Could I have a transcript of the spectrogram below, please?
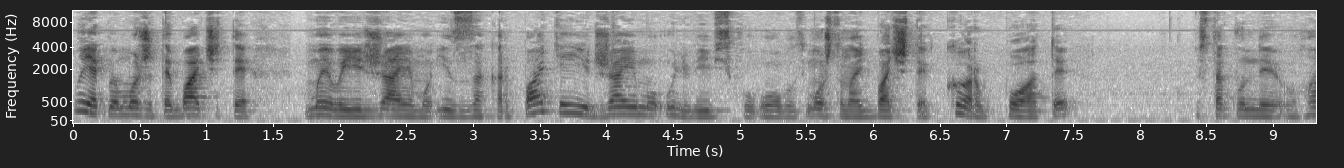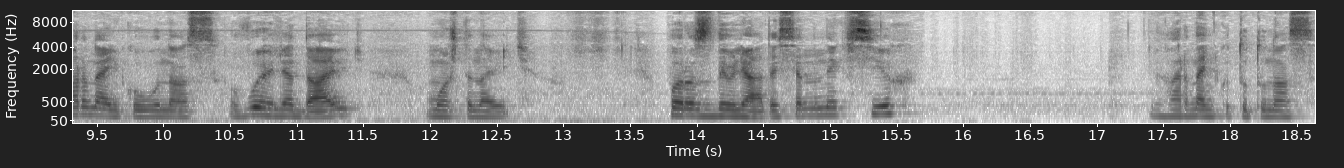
Ну, як ви можете бачити, ми виїжджаємо із Закарпаття і їжджаємо у Львівську область. Можете навіть бачити Карпати. Ось так вони гарненько у нас виглядають. Можете навіть пороздивлятися на них всіх. Гарненько тут у нас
